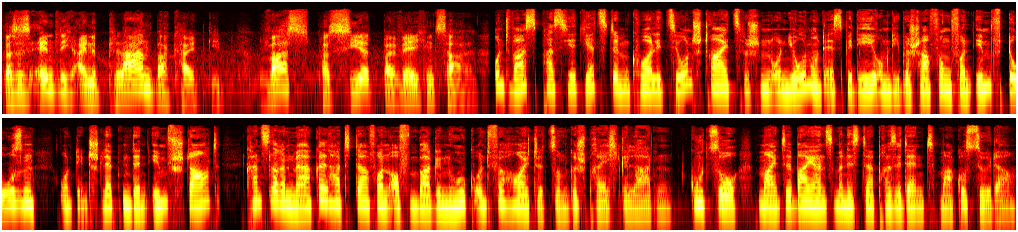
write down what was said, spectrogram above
Dass es endlich eine Planbarkeit gibt was passiert bei welchen Zahlen. Und was passiert jetzt im Koalitionsstreit zwischen Union und SPD um die Beschaffung von Impfdosen und den schleppenden Impfstart? Kanzlerin Merkel hat davon offenbar genug und für heute zum Gespräch geladen. Gut so, meinte Bayerns Ministerpräsident Markus Söder.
